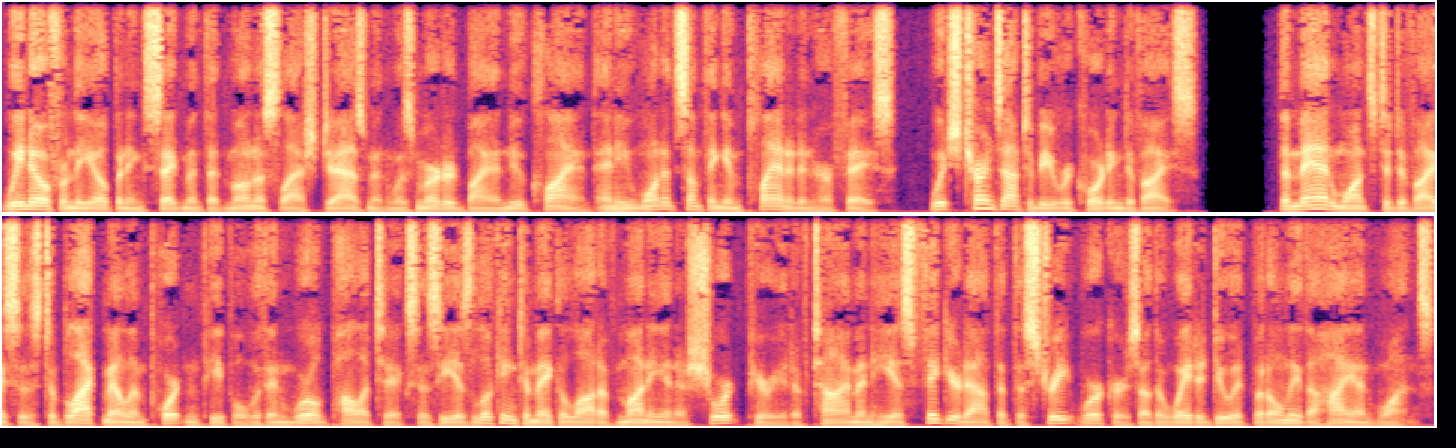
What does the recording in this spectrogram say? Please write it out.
We know from the opening segment that Mona slash Jasmine was murdered by a new client and he wanted something implanted in her face, which turns out to be a recording device. The man wants to devices to blackmail important people within world politics as he is looking to make a lot of money in a short period of time and he has figured out that the street workers are the way to do it but only the high end ones.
